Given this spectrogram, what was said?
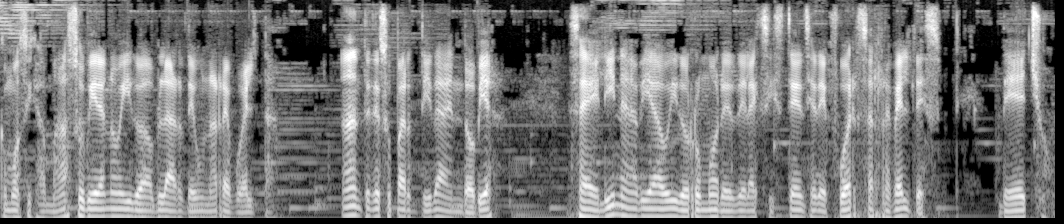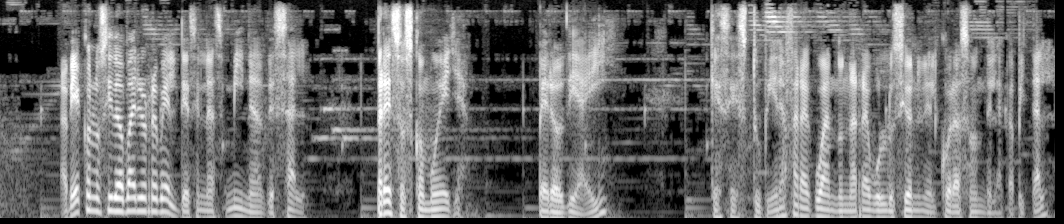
como si jamás hubieran oído hablar de una revuelta. Antes de su partida en Dovier, Saelina había oído rumores de la existencia de fuerzas rebeldes. De hecho, había conocido a varios rebeldes en las minas de sal, presos como ella. Pero de ahí que se estuviera fraguando una revolución en el corazón de la capital.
